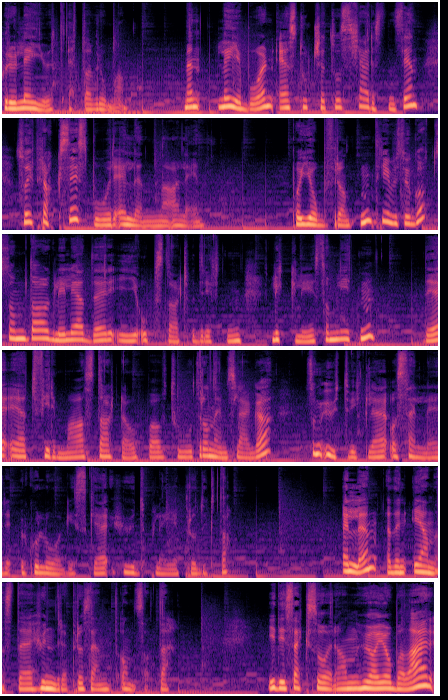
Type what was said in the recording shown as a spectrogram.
hvor hun leier ut et av rommene. Men leieboeren er stort sett hos kjæresten sin, så i praksis bor Ellen alene. På jobbfronten trives hun godt som daglig leder i oppstartsbedriften Lykkelig som liten. Det er et firma starta opp av to trondheimsleger som utvikler og selger økologiske hudpleieprodukter. Ellen er den eneste 100% ansatte. I de seks årene hun har jobba der,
